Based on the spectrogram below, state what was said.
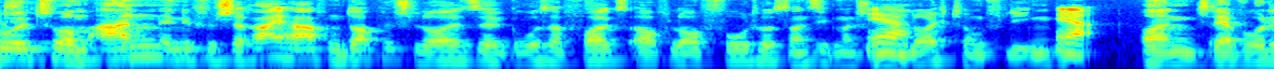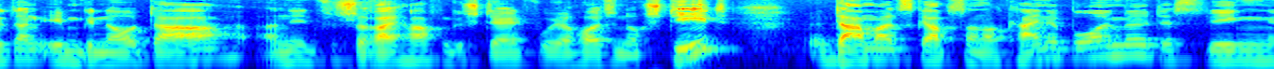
Hohlturm an, in den Fischereihafen, Doppelschleuse, großer Volksauflauf, Fotos, dann sieht man schon Ja. mal einen Leuchtturm fliegen. Ja. Und der wurde dann eben genau da an den Fischereihafen gestellt, wo er heute noch steht. Damals gab es da noch keine Bäume, deswegen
